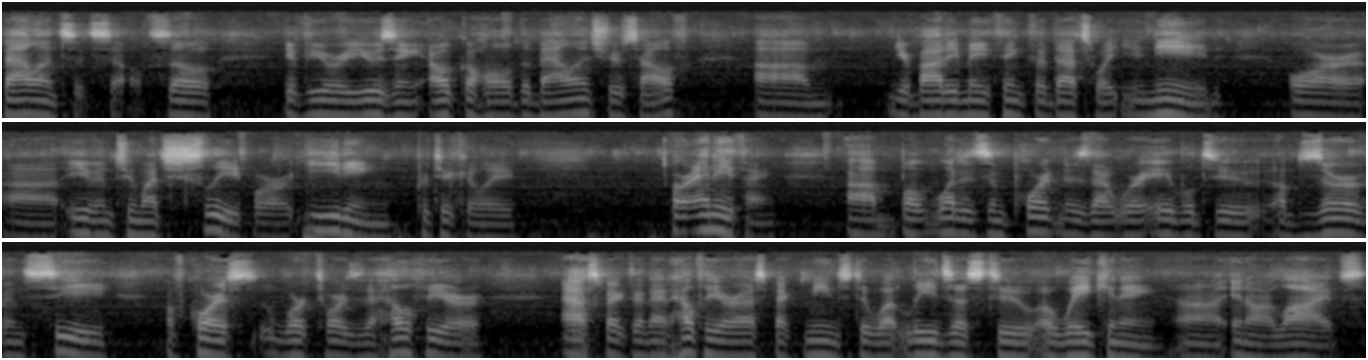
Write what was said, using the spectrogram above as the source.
balance itself. So, if you are using alcohol to balance yourself, um, your body may think that that's what you need, or uh, even too much sleep, or eating, particularly, or anything. Um, but what is important is that we're able to observe and see, of course, work towards the healthier aspect, and that healthier aspect means to what leads us to awakening uh, in our lives.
